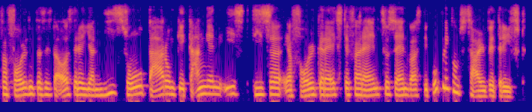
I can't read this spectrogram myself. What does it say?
verfolgen, dass es der Austria ja nie so darum gegangen ist, dieser erfolgreichste Verein zu sein, was die Publikumszahlen betrifft.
